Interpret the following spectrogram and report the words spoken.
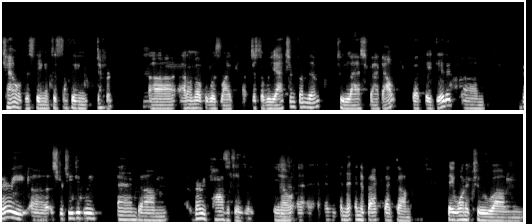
channeled this thing into something different. Mm. Uh, I don't know if it was like just a reaction from them to lash back out, but they did it um, very uh, strategically and um, very positively. You know, and, and, the, and the fact that um, they wanted to um,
